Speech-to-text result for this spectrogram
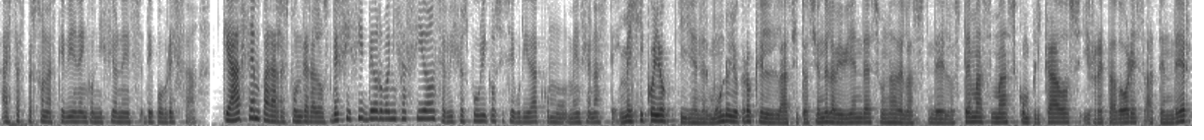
a estas personas que viven en condiciones de pobreza? ¿Qué hacen para responder a los déficits de urbanización, servicios públicos y seguridad, como mencionaste? En México y en el mundo yo creo que la situación de la vivienda es uno de los, de los temas más complicados y retadores a atender.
